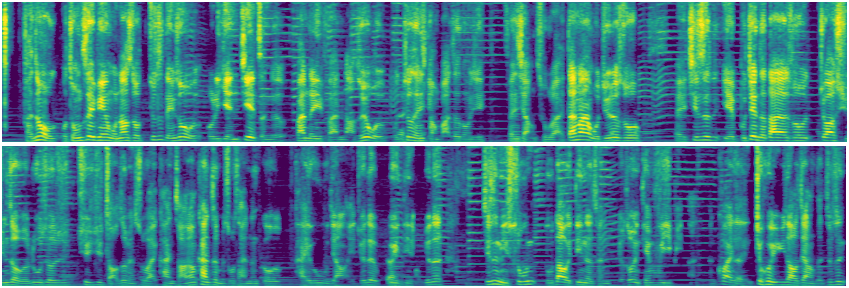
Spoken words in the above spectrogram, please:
反正我我从这边，我那时候就是等于说我我的眼界整个翻了一番呐，所以我我就很想把这个东西分享出来。当然，我觉得说，哎，其实也不见得大家说就要循着我的路，就去去去找这本书来看，好像看这本书才能够开悟这样，也觉得不一定。我觉得其实你书读到一定的程度，有时候你天赋异禀啊，很快的就会遇到这样的，就是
